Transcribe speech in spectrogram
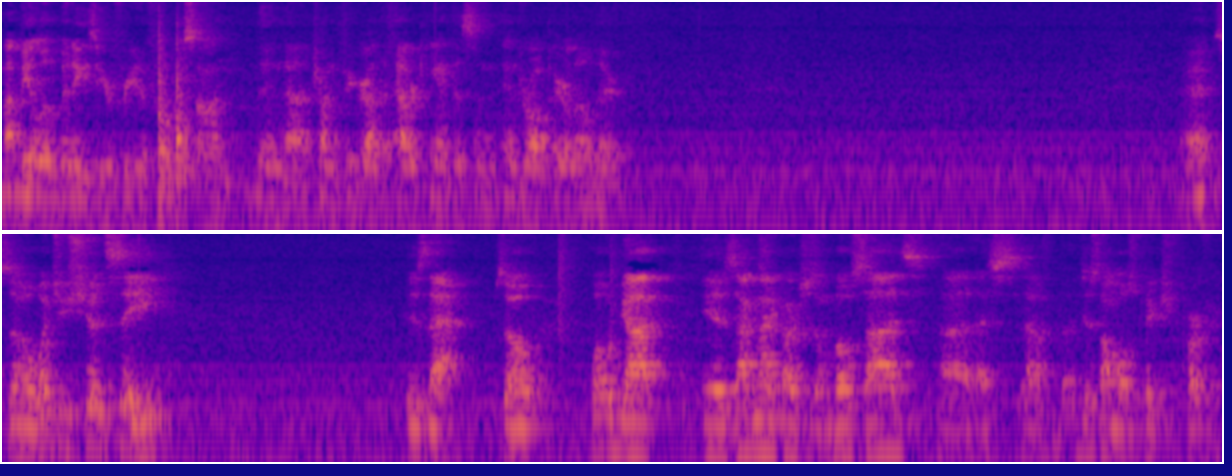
might be a little bit easier for you to focus on than uh, trying to figure out the outer canthus and, and draw a parallel there. All right, so what you should see is that. So what we've got is zygomatic arches on both sides. Uh, that's uh, just almost picture perfect.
